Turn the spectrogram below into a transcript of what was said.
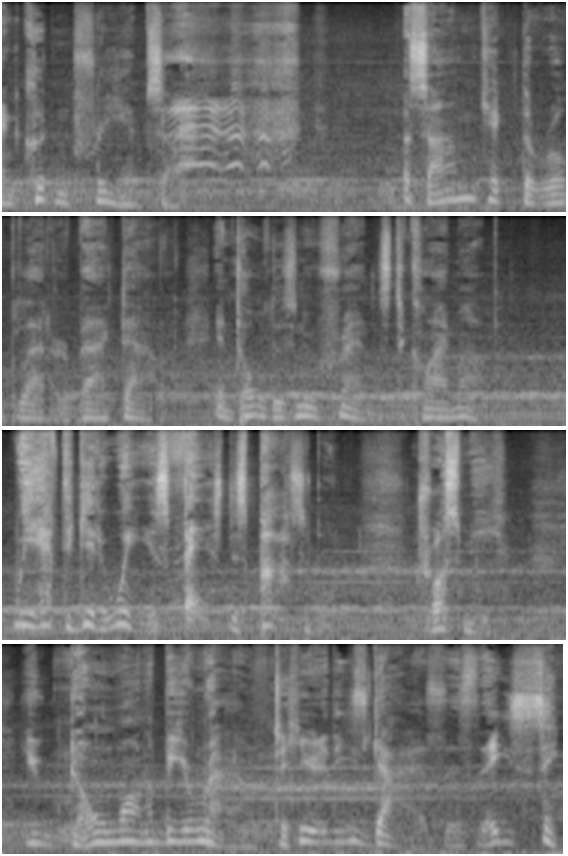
and couldn't free himself. Assam kicked the rope ladder back down and told his new friends to climb up. We have to get away as fast as possible. Trust me, you don't want to be around to hear these guys as they sink.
